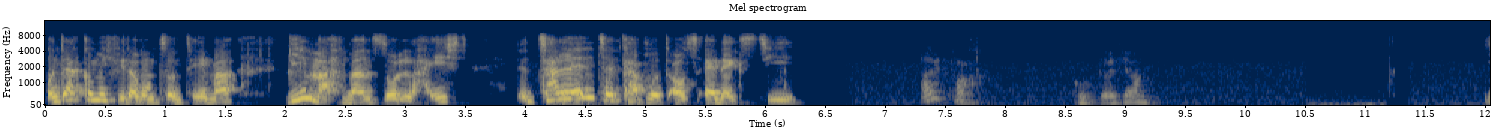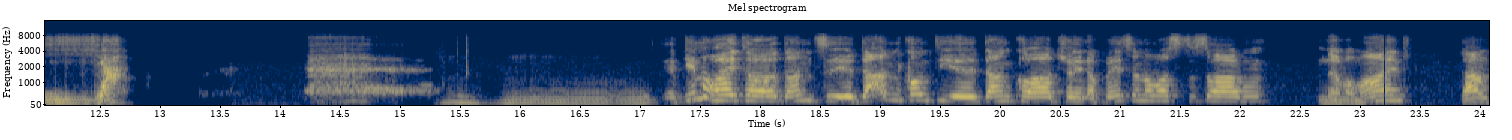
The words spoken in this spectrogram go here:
Und da komme ich wiederum zum Thema, wie macht man so leicht Talente kaputt aus NXT? Einfach. Guckt euch an. Ja, Mhm. Gehen wir weiter, dann, dann kommt die, dann hat Shayna Baszler noch was zu sagen. Never mind. Dann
